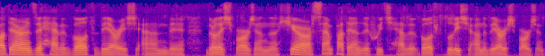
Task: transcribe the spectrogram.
patterns have both bearish and uh, bullish versions. Here are some patterns which have both bullish and bearish versions.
